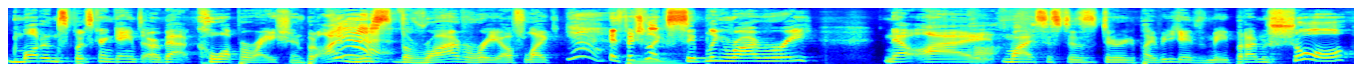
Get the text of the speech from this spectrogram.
modern split screen games are about cooperation, but I Yeah. miss the rivalry of like, Yeah. especially like sibling rivalry. Now, I my sisters do play video games with me, but I'm sure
